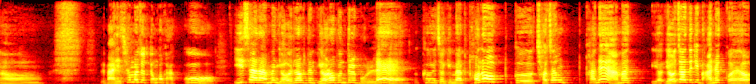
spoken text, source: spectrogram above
어. 많이 참아줬던 것 같고 이 사람은 여러분 여러분들 몰래 그 저기 막 번호 그 저장판에 아마 여, 자들이 많을 거예요.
